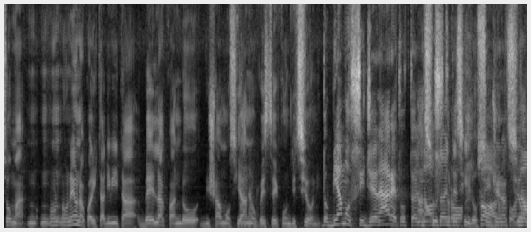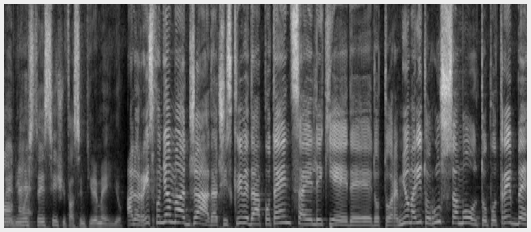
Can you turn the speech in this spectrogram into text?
insomma non è una qualità di vita bella quando diciamo si hanno queste condizioni. Dobbiamo ossigenare tutto il Assolutamente nostro sì, l'ossigenazione no? di noi eh. stessi ci fa sentire meglio. Allora rispondiamo a Giada, ci scrive da Potenza e le chiede, dottore, mio marito russa molto, potrebbe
